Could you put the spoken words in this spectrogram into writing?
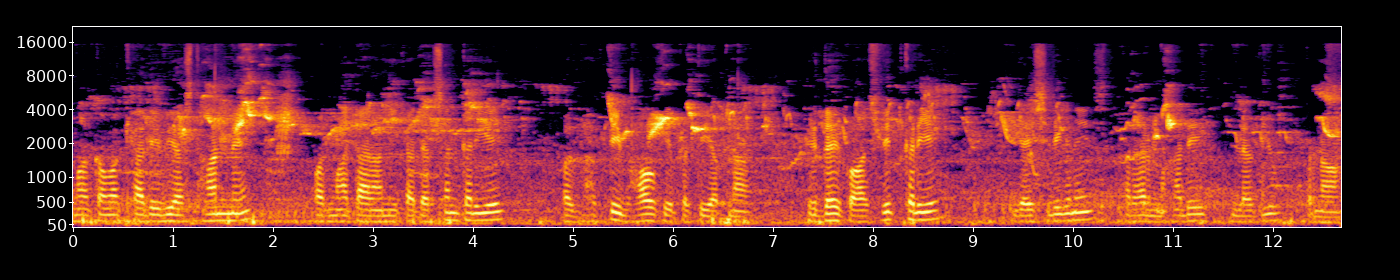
माँ कामाख्या देवी स्थान में और माता रानी का दर्शन करिए। और भक्ति भाव के प्रति अपना हृदय को आश्रित करिए। जय श्री गणेश। हर हर महादेव। लव यू प्रणाम।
